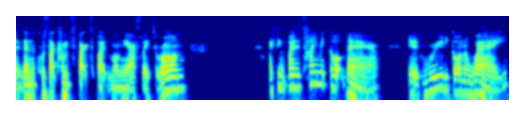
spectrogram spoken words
And then, of course, that comes back to bite them on the ass later on. I think by the time it got there, it had really gone away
